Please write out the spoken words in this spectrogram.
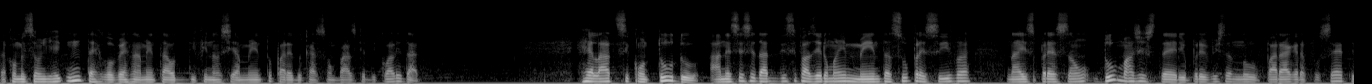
da Comissão Intergovernamental de Financiamento para a Educação Básica de Qualidade. Relate-se, contudo, a necessidade de se fazer uma emenda supressiva na expressão do magistério prevista no parágrafo 7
